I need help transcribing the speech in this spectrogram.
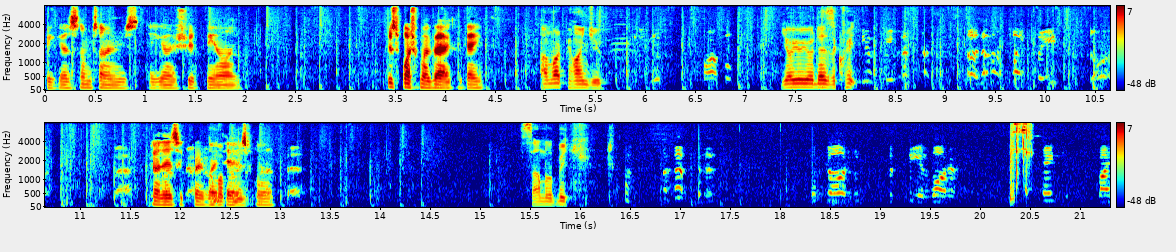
because sometimes they're gonna shoot me on. Just watch my back, okay? I'm right behind you. Yo, yo, yo, there's a crate. Another plate, please. Sure. Oh, there's a crate right there as well. Son of a bitch. Oh God, the sea and water. Thank you for my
